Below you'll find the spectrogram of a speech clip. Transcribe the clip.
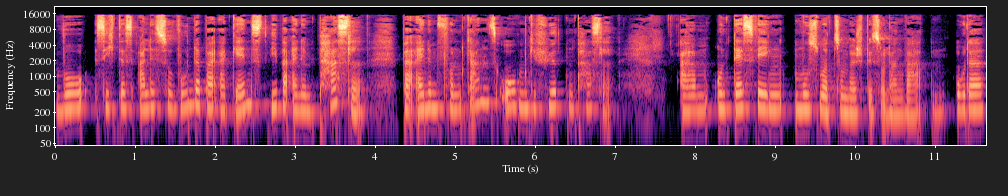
wo sich das alles so wunderbar ergänzt, wie bei einem Puzzle, bei einem von ganz oben geführten Puzzle. Ähm, und deswegen muss man zum Beispiel so lang warten. Oder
